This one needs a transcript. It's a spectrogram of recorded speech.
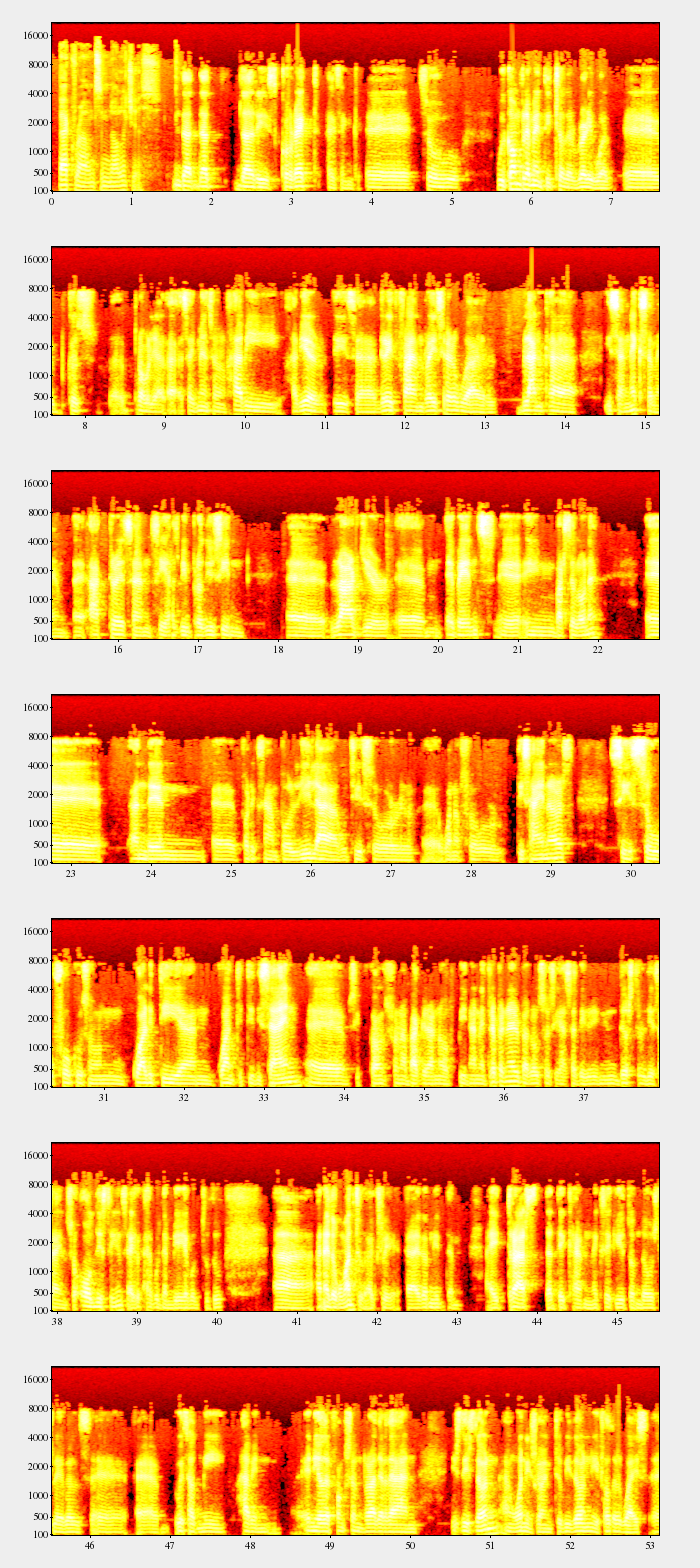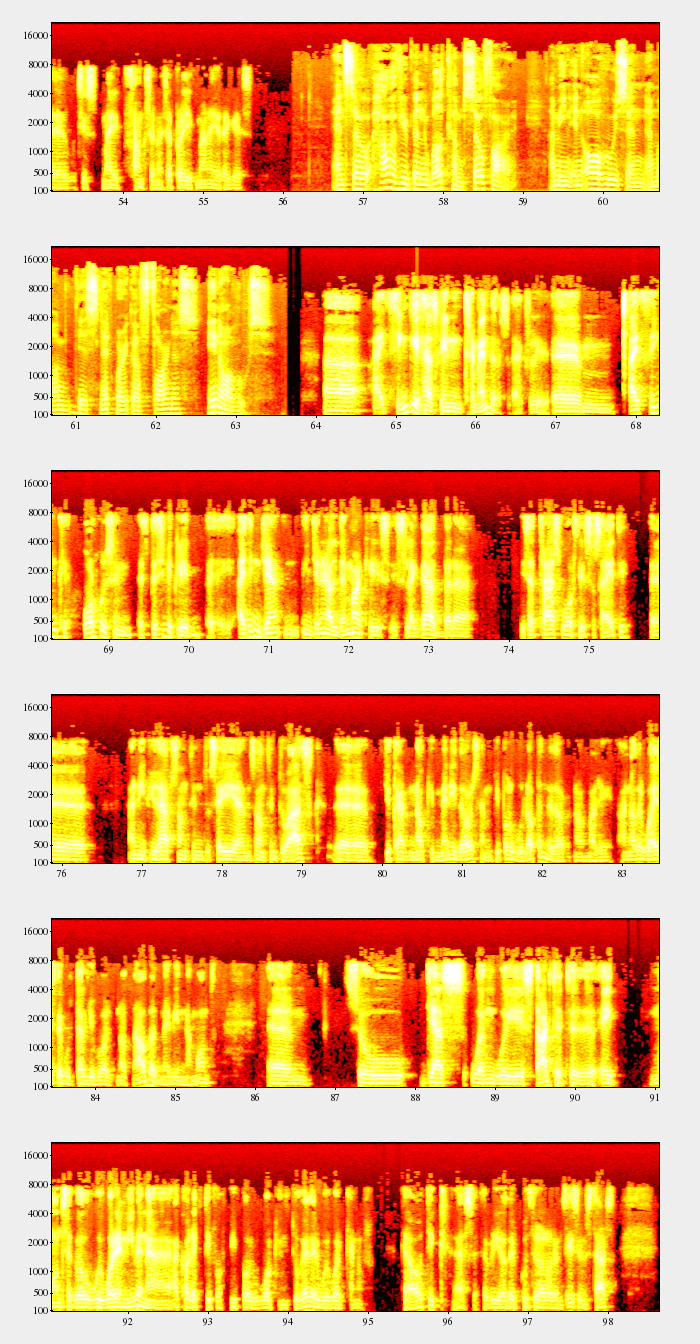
backgrounds and knowledges. That that that is correct. I think uh, so we complement each other very well uh, because uh, probably, uh, as I mentioned, Javi, Javier is a great fundraiser, while Blanca is an excellent uh, actress and she has been producing uh, larger um, events uh, in Barcelona. and then, for example, Lila, which is our, one of our designers, she's so focused on quality and quantity design. Uh, she comes from a background of being an entrepreneur, but also she has a degree in industrial design. So all these things I, I wouldn't be able to do. Uh, and I don't want to actually. I don't need them. I trust that they can execute on those levels uh, without me having any other function rather than is this done and when is going to be done if otherwise, which is my function as a project manager, I guess. And so, how have you been welcomed so far I mean, in Aarhus and among this network of foreigners in Aarhus? Uh, I think it has been tremendous, actually. Um, I think Aarhus, in, specifically, I think gen- in general Denmark is, is like that, but uh, it's a trustworthy society. Uh, and if you have something to say and something to ask, uh, you can knock in many doors and people will open the door normally. And otherwise, they will tell you, well, not now, but maybe in a month. Um, so just when we started uh, eight months ago, we weren't even a, a, collective of people working together. We were kind of chaotic, as every other cultural organization starts.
